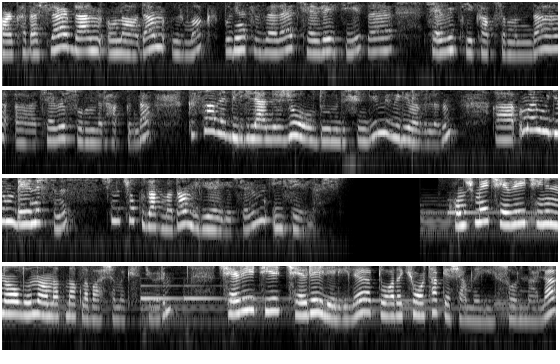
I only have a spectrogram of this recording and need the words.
arkadaşlar, ben Ona'dan Irmak. Bugün sizlere çevre etiği ve çevre etiği kapsamında e, çevre sorunları hakkında kısa ve bilgilendirici olduğunu düşündüğüm bir video hazırladım. E, Umarım videomu beğenirsiniz. Şimdi çok uzatmadan videoya geçelim. İyi seyirler. Konuşmaya çevre etiğinin ne olduğunu anlatmakla başlamak istiyorum. Çevre etiği, çevre ile ilgili, doğadaki ortak yaşamla ilgili sorunlarla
